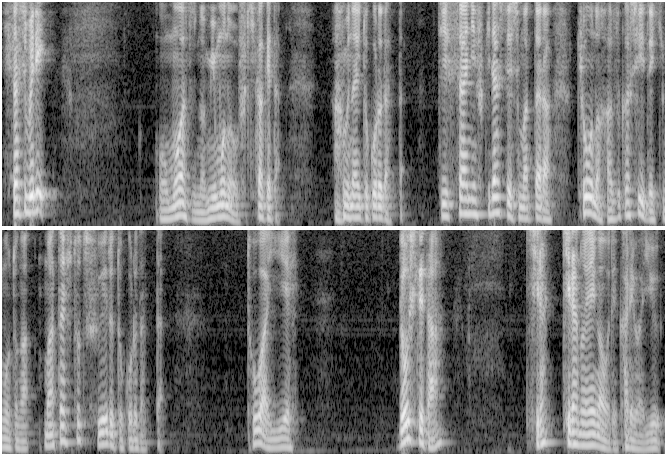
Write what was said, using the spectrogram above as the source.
久しぶり思わず飲み物を吹きかけた。危ないところだった。実際に吹き出してしまったら今日の恥ずかしい出来事がまた一つ増えるところだった。とはいえ、どうしてた？キラッキラの笑顔で彼は言う。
